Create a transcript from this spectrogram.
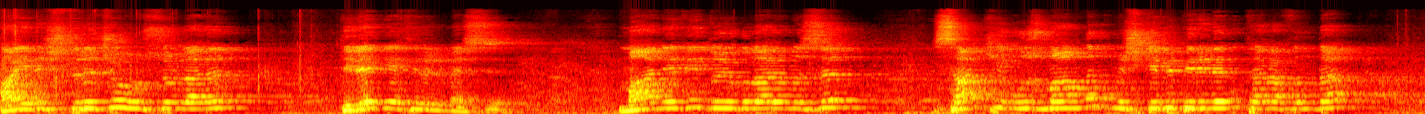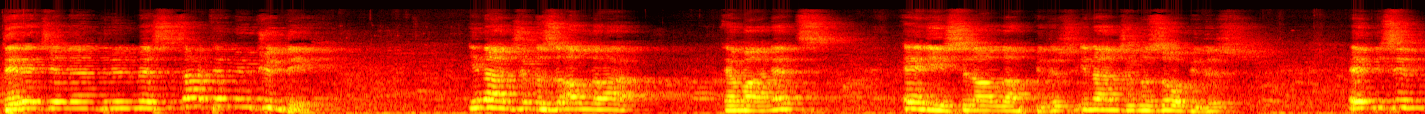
Ayrıştırıcı unsurların dile getirilmesi, manevi duygularımızın sanki uzmanlıkmış gibi birileri tarafından derecelendirilmesi zaten mümkün değil. İnancımızı Allah'a emanet, en iyisini Allah bilir, inancımızı O bilir. E bizim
